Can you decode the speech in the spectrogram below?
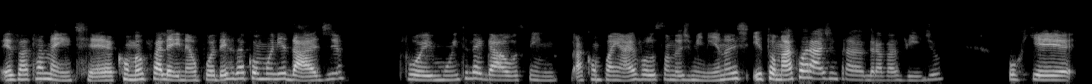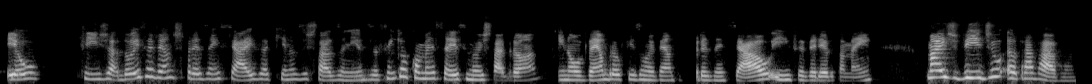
Exatamente. É como eu falei, né? O poder da comunidade foi muito legal, assim, acompanhar a evolução das meninas e tomar coragem para gravar vídeo, porque eu fiz já dois eventos presenciais aqui nos Estados Unidos. Assim que eu comecei esse meu Instagram, em novembro eu fiz um evento presencial e em fevereiro também. Mas vídeo eu travava.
